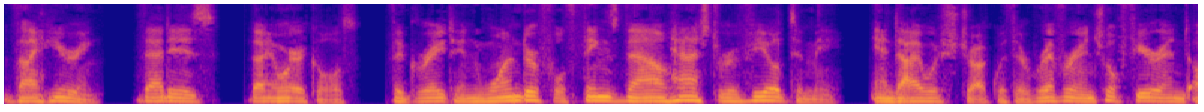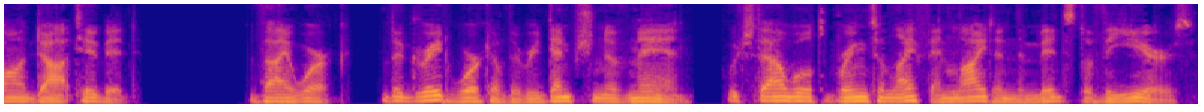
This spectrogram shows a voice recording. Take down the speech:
Thy hearing, that is, thy oracles, the great and wonderful things thou hast revealed to me, and I was struck with a reverential fear and awe. Tibid. Thy work, the great work of the redemption of man, which thou wilt bring to life and light in the midst of the years,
